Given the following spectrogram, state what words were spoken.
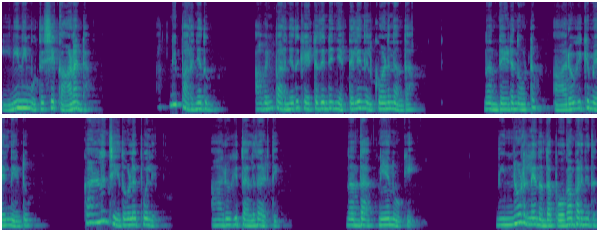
ഇനി നീ മുത്തശ്ശിയെ കാണണ്ട. അഗ്നി പറഞ്ഞതും അവൻ പറഞ്ഞത് കേട്ടതിന്റെ ഞെട്ടലിൽ നിൽക്കുവാണ് നന്ദ. നന്ദയുടെ നോട്ടം ആരോഹിക്ക് മേൽ നീണ്ടു. കള്ളം ചെയ്തവളെപ്പോലെ ആരോഹി തല താഴ്ത്തി. നന്ദ അഗ്നിയെ നോക്കി. നിന്നോടല്ലേ നന്ദ പോകാൻ പറഞ്ഞത്?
